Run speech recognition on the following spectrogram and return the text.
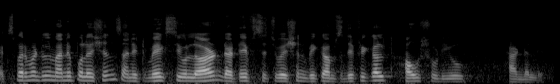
experimental manipulations and it makes you learn that if situation becomes difficult, how should you handle it.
